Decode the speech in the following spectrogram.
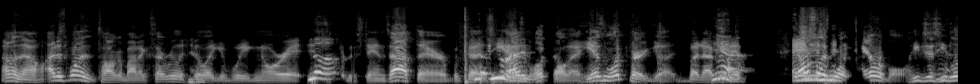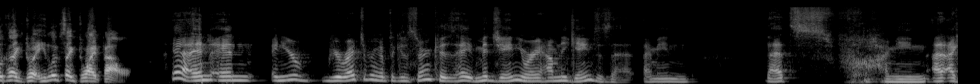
I don't know. I just wanted to talk about it because I really feel like if we ignore it, no. it sort of stands out there because no, he hasn't looked all that. He hasn't looked very good, but I mean, yeah. he also doesn't look terrible. He just yeah. he looked like he looks like Dwight Powell. Yeah, and and and you're you're right to bring up the concern because hey, mid January, how many games is that? I mean, that's I mean, I,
